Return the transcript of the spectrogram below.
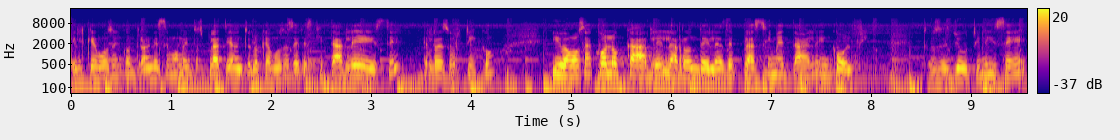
el que hemos encontrado en este momento es plateado, entonces lo que vamos a hacer es quitarle este, el resortico, y vamos a colocarle las rondelas de plastimetal en golfing. Entonces yo utilicé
